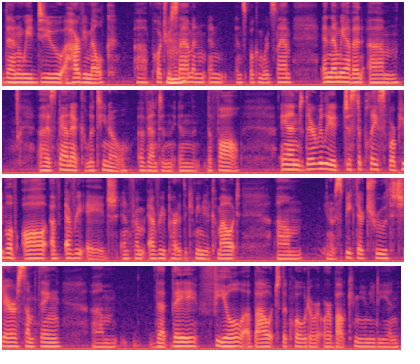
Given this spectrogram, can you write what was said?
then we do a Harvey Milk uh, poetry slam and, and, and spoken word slam, and then we have a, um, a Hispanic Latino event in in the fall, and they're really just a place for people of all of every age and from every part of the community to come out, um, you know, speak their truth, share something. Um, that they feel about the quote or, or about community, and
